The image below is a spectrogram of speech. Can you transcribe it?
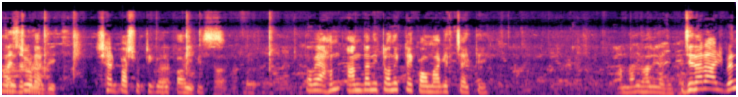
মানে জোড়া। ষাট বাষট্টি করে পার পিস তবে এখন আমদানিটা অনেকটাই কম আগের চাইতে। যেনারা আসবেন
